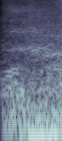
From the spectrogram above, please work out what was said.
you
